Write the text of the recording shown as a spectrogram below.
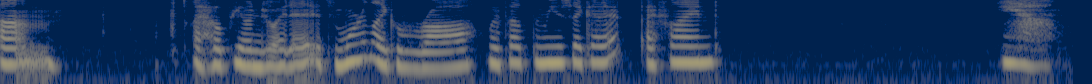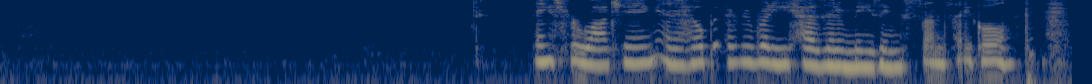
um I hope you enjoyed it. It's more like raw without the music I, I find. Yeah. Thanks for watching, and I hope everybody has an amazing sun cycle.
